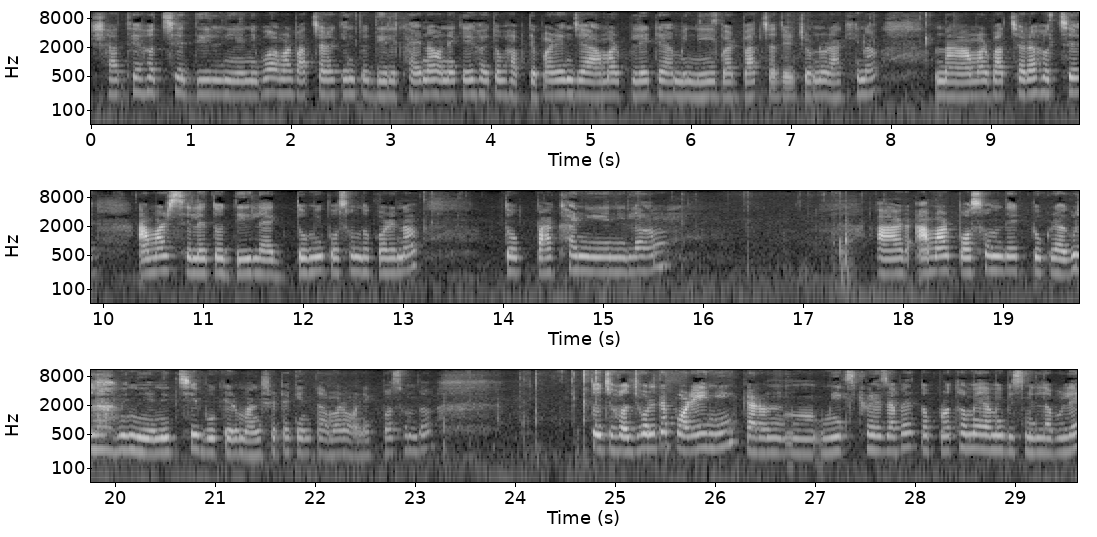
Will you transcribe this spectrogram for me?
সাথে হচ্ছে দিল নিয়ে নিব। আমার বাচ্চারা কিন্তু দিল খায় না। অনেকেই হয়তো ভাবতে পারেন যে আমার প্লেটে আমি নিই বাট বাচ্চাদের জন্য রাখি না। না, আমার বাচ্চারা হচ্ছে, আমার ছেলে তো দিল একদমই পছন্দ করে না। তো পাখা নিয়ে নিলাম। আর আমার পছন্দের টুকরাগুলো আমি নিয়ে নিচ্ছি। বুকের মাংসটা কিন্তু আমার অনেক পছন্দ। তো ঝোল, ঝোলটা পরেই নিই, কারণ মিক্সড হয়ে যাবে। তো প্রথমে আমি বিসমিল্লা বলে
